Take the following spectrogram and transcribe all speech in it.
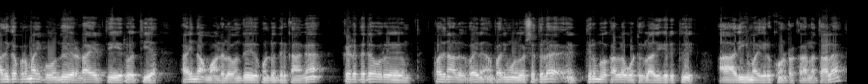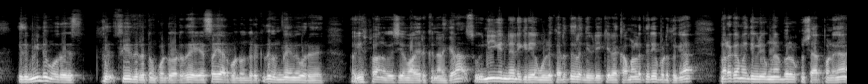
அதுக்கப்புறமா இப்போ வந்து ரெண்டாயிரத்தி இருபத்தி ஐந்தாம் ஆண்டில் வந்து இது கொண்டு வந்திருக்காங்க. கிட்டத்தட்ட ஒரு பதினாலு பதிமூணு வருஷத்தில் திரும்ப கள்ள ஓட்டுகள் அதிகரித்து அதிகமாக இருக்குன்ற காரணத்தால் இது மீண்டும் ஒரு சீர்திருத்தம் கொண்டு வருது எஸ்ஐஆர் கொண்டு வந்திருக்குது. உண்மையான ஒரு யூஸ்ஃபுல்லான விஷயமா இருக்குன்னு நினைக்கிறேன். ஸோ நீங்கள் என்ன நினைக்கிறீங்க? உங்களுக்கு கருத்துக்கள் இந்த வீடியோ கீழே கமலை தெரியப்படுத்துங்க. மறக்காம இந்த வீடியோ உங்கள் நண்பர்களுக்கும் ஷேர் பண்ணுங்க.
